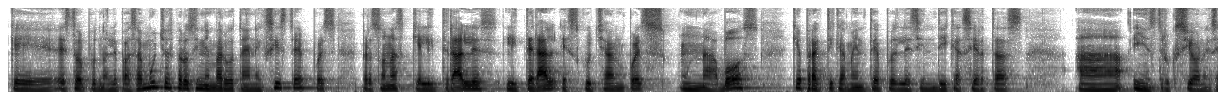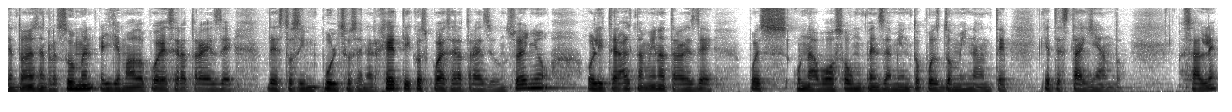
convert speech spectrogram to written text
que esto pues no le pasa a muchos, pero sin embargo también existe pues personas que literales, literal escuchan pues una voz que prácticamente pues les indica ciertas a instrucciones. Entonces, en resumen, el llamado puede ser a través de, de, estos impulsos energéticos, puede ser a través de un sueño o literal también a través de pues una voz o un pensamiento pues dominante que te está guiando. ¿Sale?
